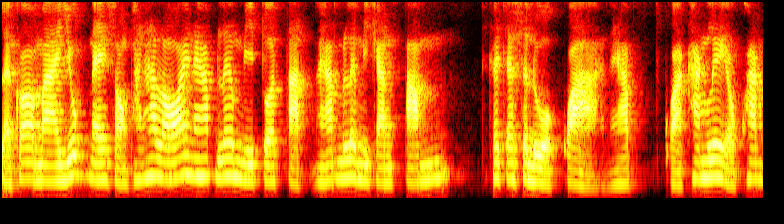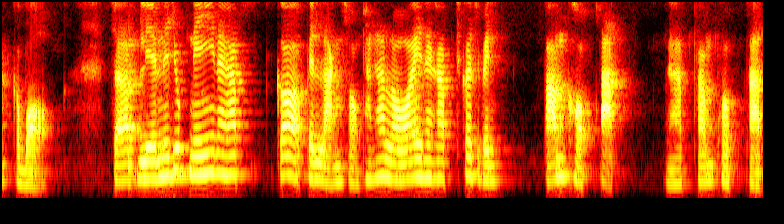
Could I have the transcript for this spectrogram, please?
แล้วก็มายุคใน 2,500 นะครับ เริ่มมีตัวตัดนะครับ เริ่มมีการปั๊มก็จะสะดวกกว่านะครับ กว่าข้างเลื่อยกับข้างกระบอกสำหรับเหรียญในยุคนี้นะครับ ก็เป็นหลัง 2,500 นะครับ ก็จะเป็นปั๊มขอบตัดนะครับปั๊มขอบตัด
